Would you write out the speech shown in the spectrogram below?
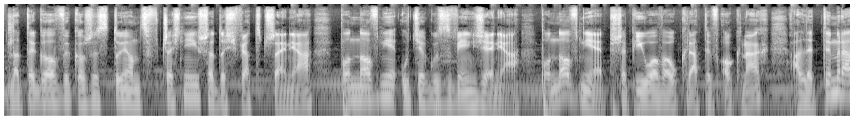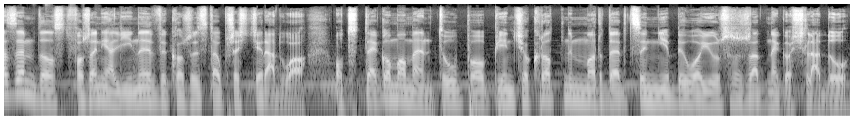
Dlatego wykorzystując wcześniejsze doświadczenia, ponownie uciekł z więzienia. Ponownie przepiłował kraty w oknach, ale tym razem do stworzenia liny wykorzystał prześcieradło. Od tego momentu po pięciokrotnym mordercy nie było już żadnego śladu.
